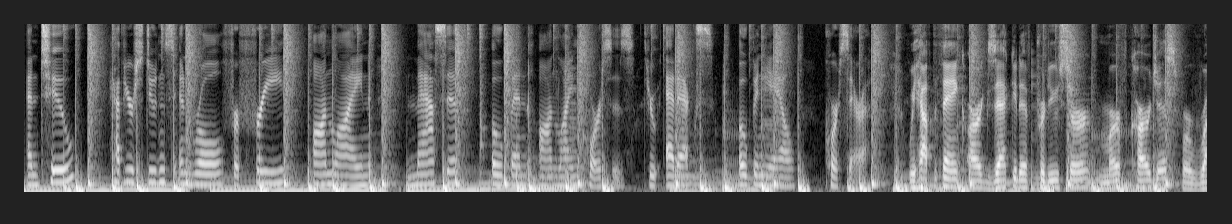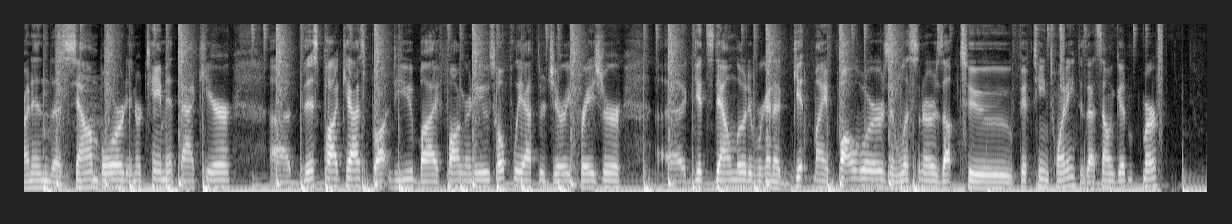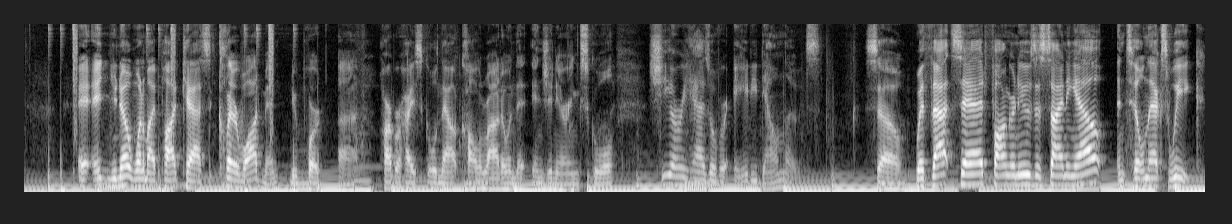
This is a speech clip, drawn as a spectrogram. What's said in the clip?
And two, have your students enroll for free online, massive open online courses through edX, Open Yale, Coursera. We have to thank our executive producer, Murph Karges, for running the soundboard entertainment back here. Uh, this podcast brought to you by Fonger News. Hopefully, after Geri Frazier uh, gets downloaded, we're going to get my followers and listeners up to 15, 20. Does that sound good, Murph? And, and you know, one of my podcasts, Claire Wadman, Newport uh, Harbor High School, now at Colorado in the engineering school, she already has over 80 downloads. So, with that said, Fonger News is signing out. Until next week.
